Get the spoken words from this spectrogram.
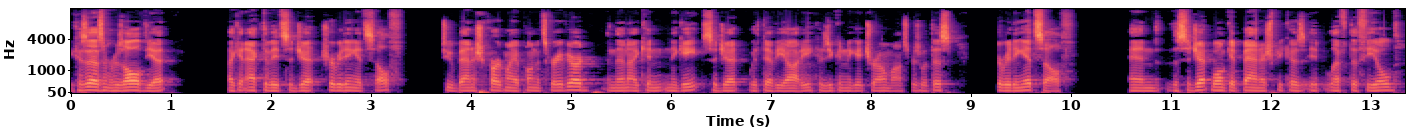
because it hasn't resolved yet, I can activate Sjette, tributing itself to banish a card my opponent's graveyard, and then I can negate Sjette with Devyaty, because you can negate your own monsters with this, tributing itself. And the Sjette won't get banished because it left the field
